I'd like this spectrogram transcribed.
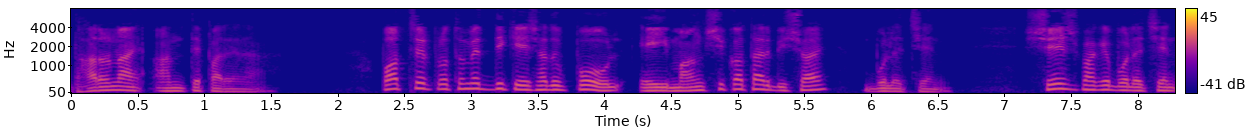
ধারণায় আনতে পারে না। পত্রের প্রথমের দিকে সাধু পৌল এই মাংসিকতার বিষয় বলেছেন। শেষ ভাগে বলেছেন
